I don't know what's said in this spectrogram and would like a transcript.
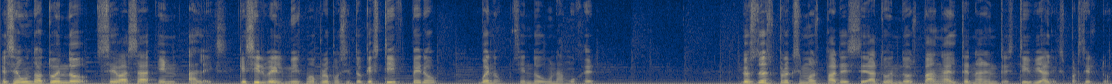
El segundo atuendo se basa en Alex, que sirve el mismo propósito que Steve, pero bueno, siendo una mujer. Los dos próximos pares de atuendos van a alternar entre Steve y Alex, por cierto.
